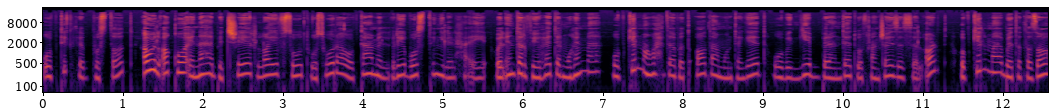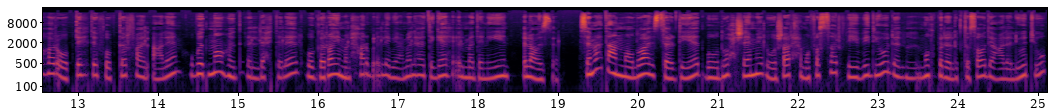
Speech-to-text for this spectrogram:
وبتكتب بوستات أو الأقوى إنها بتشير live صوت وصورة وبتعمل reposting للحقائق والانترفيوهات المهمة وبكلمة واحدة بتقاطع منتجات وبتجيب براندات و franchises الأرض وبكلمة بتتظاهر وبتهتف وبترفع الأعلام وبتناهض الاحتلال وجرائم الحرب اللي بيعملها تجاه المدنيين العزل سمعت عن موضوع السرديات بوضوح شامل وشرح مفسر في فيديو للمخبر الاقتصادي على اليوتيوب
